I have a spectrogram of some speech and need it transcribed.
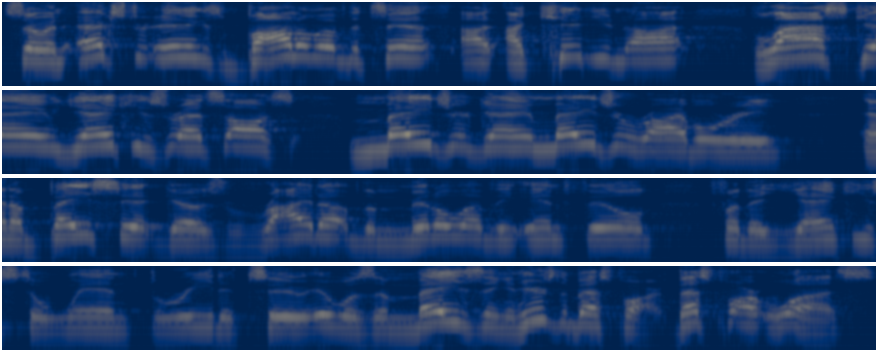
So in extra innings, bottom of the 10th, I, I kid you not, last game, Yankees Red Sox, major game, major rivalry, and a base hit goes right up the middle of the infield for the Yankees to win 3 to 2. It was amazing. And here's the best part. Best part was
